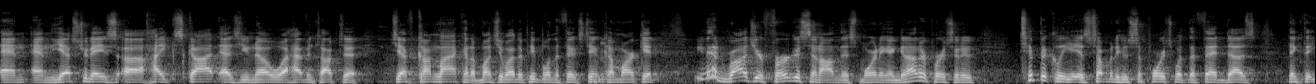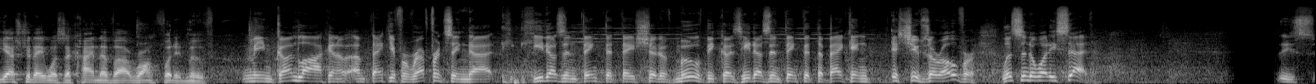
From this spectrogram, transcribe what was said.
and, and yesterday's uh, hike, Scott, as you know, uh, having talked to Jeff Gundlach and a bunch of other people in the fixed income mm-hmm. market, we've had Roger Ferguson on this morning, another person who typically is somebody who supports what the Fed does, think that yesterday was a kind of uh, wrong-footed move. I mean, Gundlach, and um, thank you for referencing that. He doesn't think that they should have moved because he doesn't think that the banking issues are over. Listen to what he said. These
